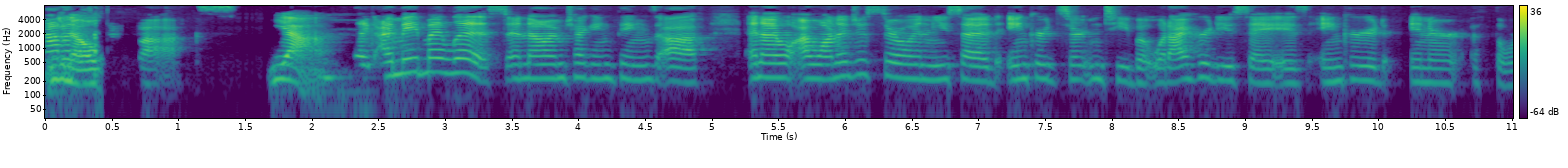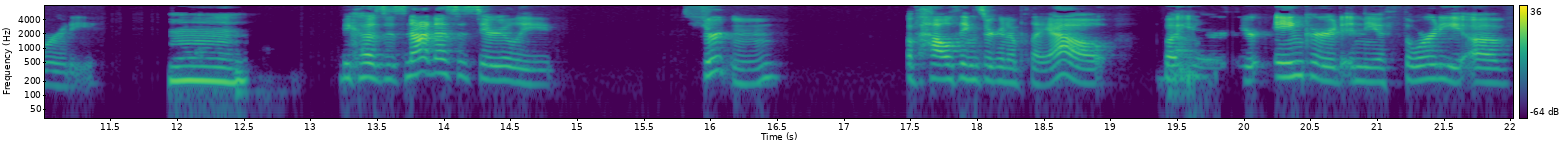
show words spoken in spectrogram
Not you know, box yeah. like I made my list and now I'm checking things off. And I, I want to just throw in you said anchored certainty, but what I heard you say is anchored inner authority Mm. because it's not necessarily certain of how things are going to play out, but you're you're anchored in the authority of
